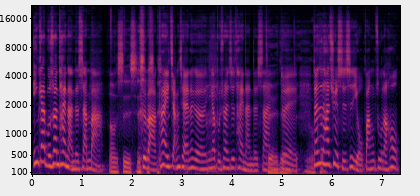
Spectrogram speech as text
应该不算太难的山吧？哦，是是，对吧？刚才讲起来那个应该不算是太难的山，对，对，对，对，但是它确实是有帮助。然后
